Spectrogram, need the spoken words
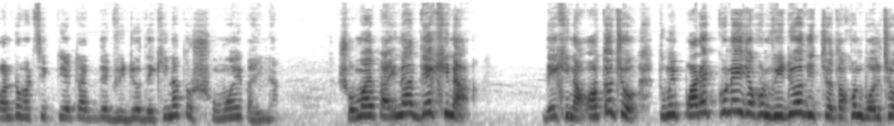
কন্ট্রোভার্সি ক্রিয়েটারদের ভিডিও দেখি না, তো সময় পাই না। সময় পাই না, দেখি না। দেখি না। অথচ তুমি পরেক্ষণেই যখন ভিডিও দিচ্ছ, তখন বলছো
